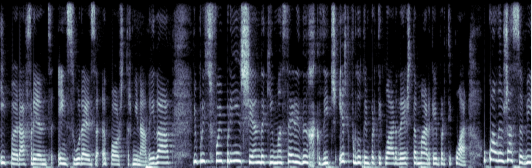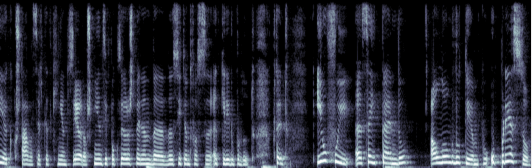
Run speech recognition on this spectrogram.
e para a frente em segurança após determinada idade e por isso foi preenchendo aqui uma série de requisitos, este produto em particular, desta marca em particular, o qual eu já sabia que custava cerca de 500 euros, 500 e poucos euros, dependendo do sítio onde fosse adquirir o produto. Portanto, eu fui aceitando ao longo do tempo o preço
